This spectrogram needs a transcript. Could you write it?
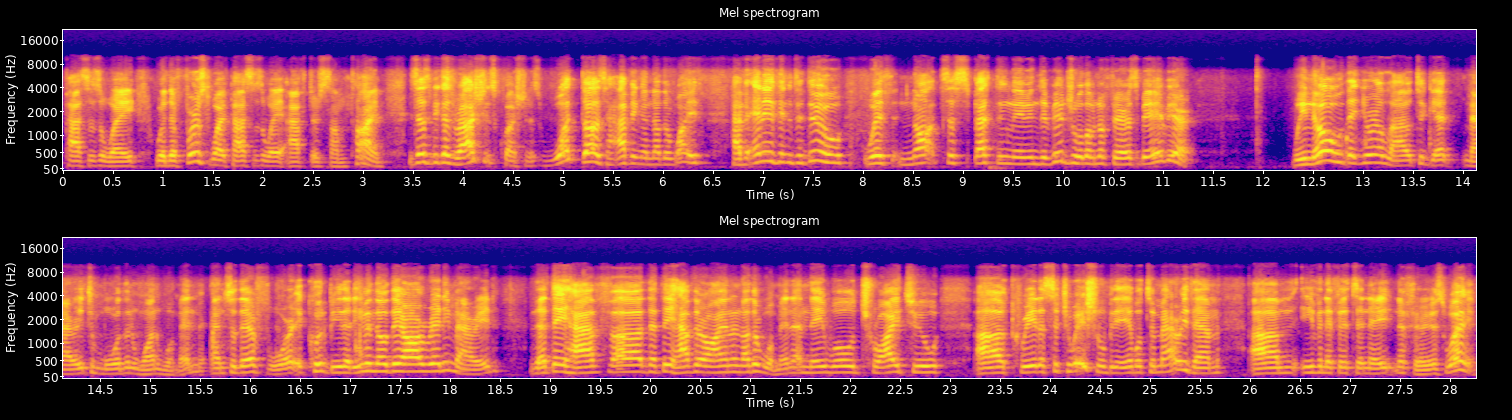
passes away, where the first wife passes away after some time? He says because Rashi's question is, what does having another wife have anything to do with not suspecting the individual of nefarious behavior? we know that you're allowed to get married to more than one woman, and so therefore it could be that even though they are already married, that they have uh, that they have their eye on another woman, and they will try to uh, create a situation will be able to marry them, um, even if it's in a nefarious way,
